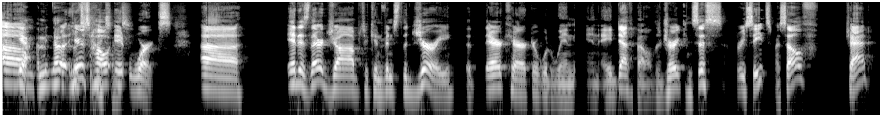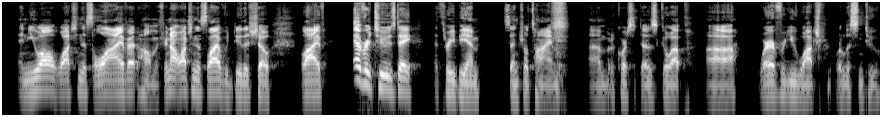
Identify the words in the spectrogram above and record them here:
Um, yeah, I mean, that, here's how makes it works. Uh, it is their job to convince the jury that their character would win in a death battle. The jury consists of three seats: myself, Chad, and you all watching this live at home. If you're not watching this live, we do this show live every Tuesday at 3 p.m. Central Time. Um, but of course, it does go up uh, wherever you watch or listen to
